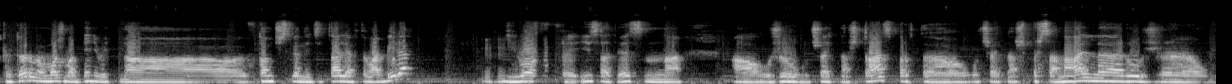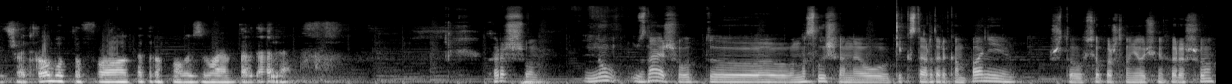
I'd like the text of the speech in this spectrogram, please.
который мы можем обменивать на, в том числе на детали автомобиля, uh-huh. его, и, соответственно, уже улучшать наш транспорт, а, улучшать наше персональное оружие, улучшать роботов, а, которых мы вызываем и так далее. Хорошо. Ну, знаешь, вот э, наслышаны о Kickstarter компании, что все пошло не очень хорошо.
